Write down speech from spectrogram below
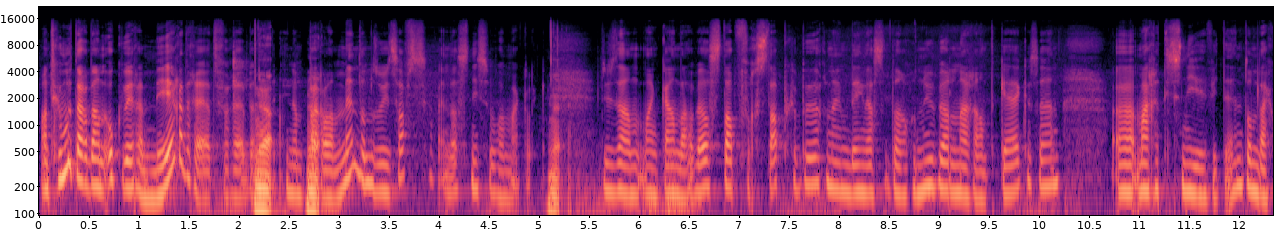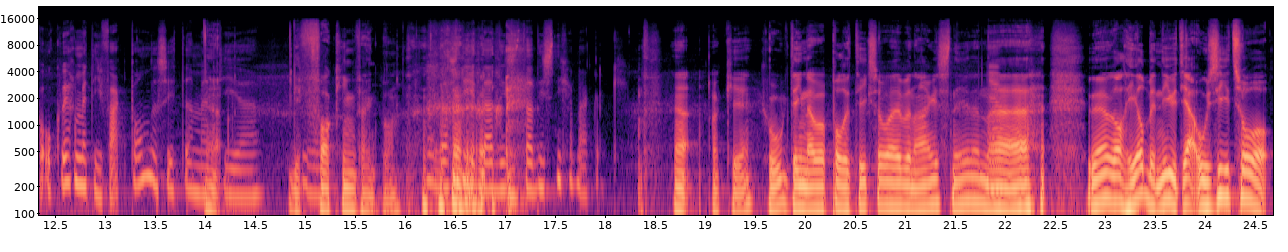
Want je moet daar dan ook weer een meerderheid voor hebben Ja, in een parlement om zoiets af te schaffen. En dat is niet zo gemakkelijk. Nee. Dus dan, dan kan dat wel stap voor stap gebeuren. En ik denk dat ze daar nu wel naar aan het kijken zijn. Eh, maar het is niet evident, omdat je ook weer met die vakbonden zit. En met Ja. die, eh, Die fucking vakbond. dat, is niet, dat, is, dat is niet gemakkelijk. Ja, oké. Goed, ik denk dat we politiek zo hebben aangesneden. Ja. Eh, we zijn wel heel benieuwd. Ja, hoe ziet zo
